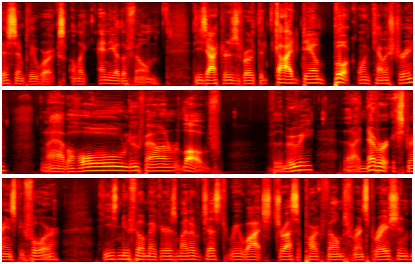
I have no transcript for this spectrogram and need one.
this simply works unlike any other film. These actors wrote the goddamn book on chemistry, and I have a whole newfound love for the movie that I never experienced before. These new filmmakers might have just rewatched Jurassic Park films for inspiration,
